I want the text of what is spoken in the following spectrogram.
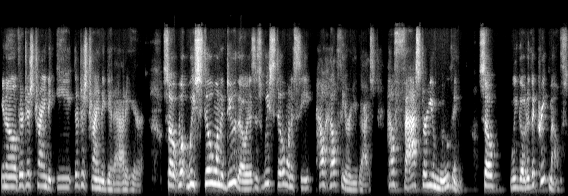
You know, they're just trying to eat. They're just trying to get out of here. So what we still want to do though is, is we still want to see how healthy are you guys? How fast are you moving? So we go to the creek mouths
